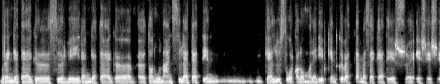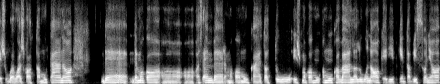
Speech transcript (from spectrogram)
rengeteg szörvény, rengeteg tanulmány született, én kellő szorgalommal egyébként követtem ezeket, és, és, és, és olvasgattam utána, de, de maga a, a, az ember, maga a munkáltató és maga a munkavállalónak egyébként a viszonya,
